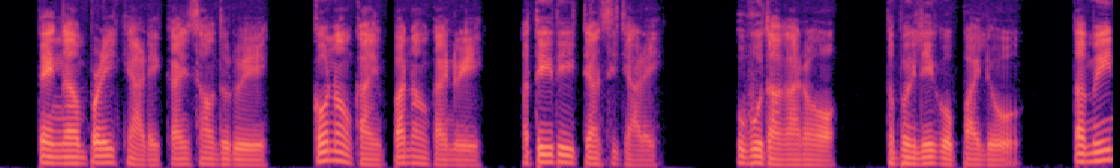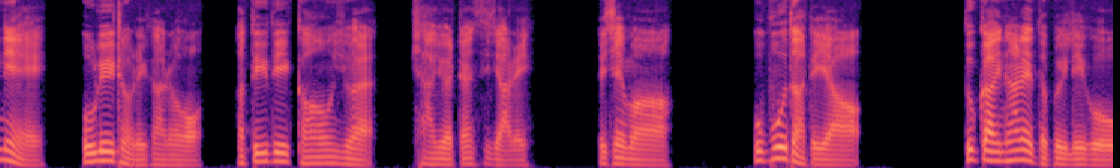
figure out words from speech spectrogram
။တင်ငန်းပရိခါတွေကိုင်းဆောင်သူတွေကုန်းနောက်ကိုင်းပန်းနောက်ကိုင်းတွေအသေးသေးတန်းစီကြတယ်။ဥဖို့သားကတော့တပိတ်လေးကိုပိုက်လို့ သမီးနဲ့ဦးလေးတော်တွေကတော့အသေးသေးကောင်းရွက်ဖြာရွက်တန်းစီကြတယ်။ဒီချိန်မှာဥဖို့သားတယောက်သူကင်ထားတဲ့တပိတ်လေးကို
